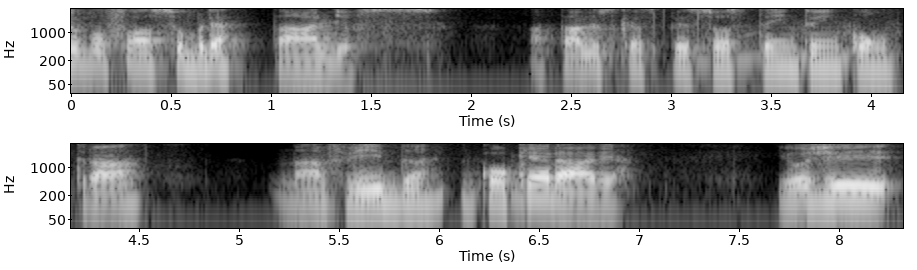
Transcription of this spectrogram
eu vou falar sobre atalhos. Atalhos que as pessoas tentam encontrar na vida, em qualquer área. E hoje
